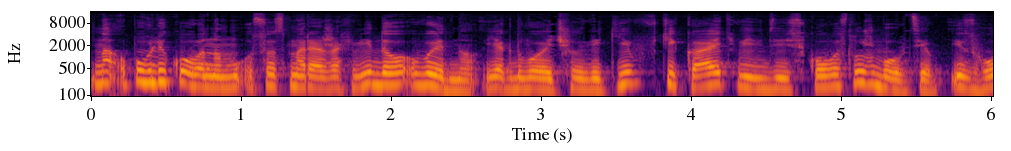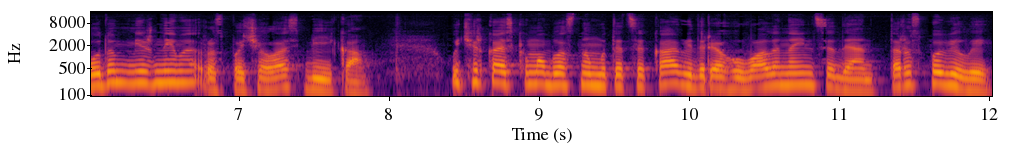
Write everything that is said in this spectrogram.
На опублікованому у соцмережах відео видно, як двоє чоловіків втікають від військовослужбовців, і згодом між ними розпочалась бійка. У Черкаському обласному ТЦК відреагували на інцидент та розповіли,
